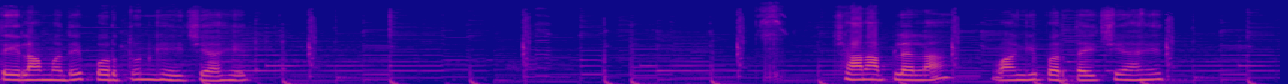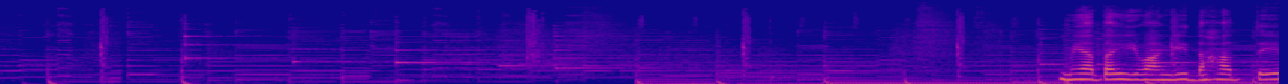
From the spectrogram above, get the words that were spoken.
तेलामध्ये परतून घ्यायची आहेत. छान आपल्याला वांगी परतायची आहेत. मी आता ही वांगी दहा ते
